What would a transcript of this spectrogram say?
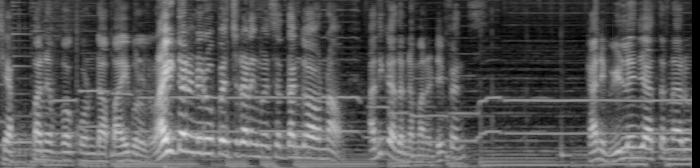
చెప్పనివ్వకుండా బైబిల్ రైట్ అని నిరూపించడానికి మేము సిద్ధంగా ఉన్నాం. అది కదండి మన డిఫెన్స్. కానీ వీళ్ళు ఏం చేస్తున్నారు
